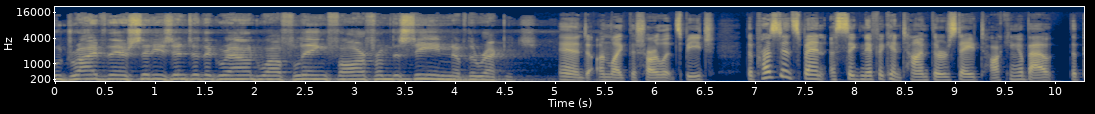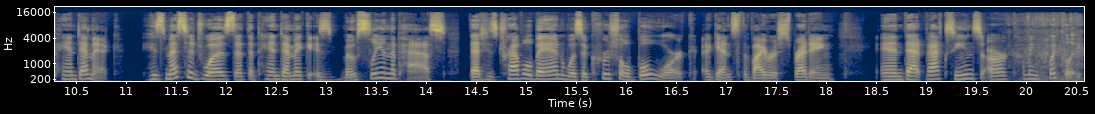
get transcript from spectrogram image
who drive their cities into the ground while fleeing far from the scene of the wreckage. And unlike the Charlotte speech, the president spent a significant time Thursday talking about the pandemic. His message was that the pandemic is mostly in the past, that his travel ban was a crucial bulwark against the virus spreading, and that vaccines are coming quickly.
